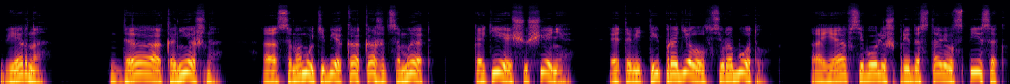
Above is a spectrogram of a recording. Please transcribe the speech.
верно?» «Да, конечно. А самому тебе как кажется, Мэтт? Какие ощущения?» Это ведь ты проделал всю работу, а я всего лишь предоставил список.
